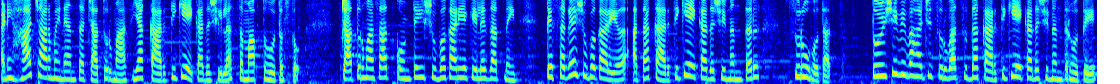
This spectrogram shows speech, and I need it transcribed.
आणि हा चार महिन्यांचा चातुर्मास या कार्तिकी एकादशीला समाप्त होत असतो. चातुर्मासात कोणतेही शुभकार्य केले जात नाहीत. ते सगळे शुभकार्य आता कार्तिकी एकादशीनंतर सुरू होतात. तुळशी विवाहाची सुरुवात सुद्धा कार्तिकी एकादशीनंतर होते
